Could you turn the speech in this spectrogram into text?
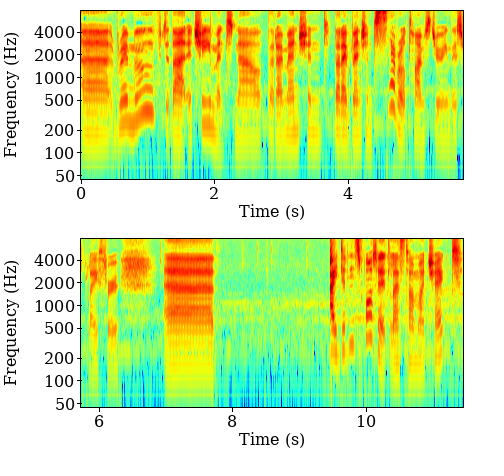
uh, removed that achievement now that I mentioned, that I've mentioned several times during this playthrough. Uh, I didn't spot it last time I checked,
